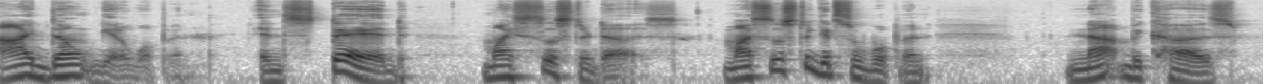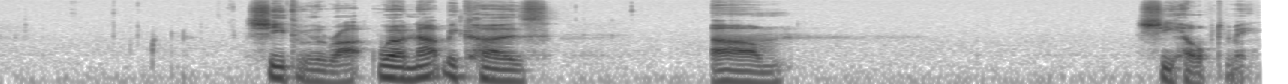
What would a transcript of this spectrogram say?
i don't get a whooping. Instead my sister does. My sister gets a whooping not because she threw the rock well not because um she helped me.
